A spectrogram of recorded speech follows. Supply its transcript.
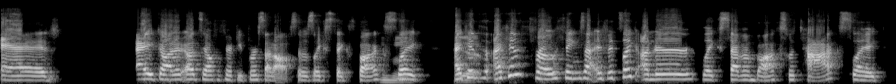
And I got it on sale for 50% off. So it was like six bucks. Mm-hmm. Like I yeah. can I can throw things out if it's like under like seven bucks with tax, like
